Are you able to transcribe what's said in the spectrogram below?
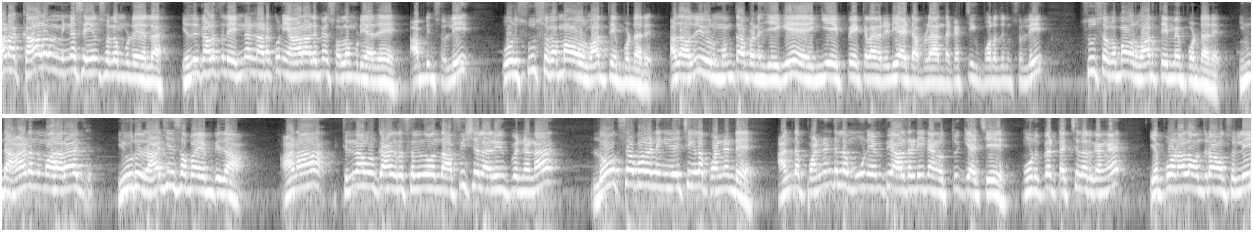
ஆனால் காலம் என்ன செய்யும் சொல்ல முடியல. எதிர்காலத்தில் என்ன நடக்கும்னு யாராலுமே சொல்ல முடியாது. அப்படின்னு சொல்லி ஒரு சூசகமாக ஒரு வார்த்தையை போட்டார். அதாவது இவர் மம்தா பானர்ஜிக்கு இங்கேயே இப்போ கிளம்ப ரெடி ஆயிட்டாப்ல அந்த கட்சிக்கு போகிறதுக்குன்னு சொல்லி சூசகமாக ஒரு வார்த்தையுமே போட்டார். இந்த ஆனந்த் மகாராஜ் இவரு ராஜ்யசபா எம்பி தான். ஆனா திரிணாமுல் காங்கிரஸ்ல இருந்து வந்த அபிஷியல் அறிவிப்பு என்னன்னா லோக்சபால நீங்க ஜெயிச்சீங்களா பன்னெண்டு. அந்த பன்னெண்டுல மூணு எம்பி ஆல்ரெடி நாங்க தூக்கியாச்சு. மூணு பேர் டச்ல இருக்காங்க. எப்போனாலும் வந்துடுவாங்க சொல்லி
